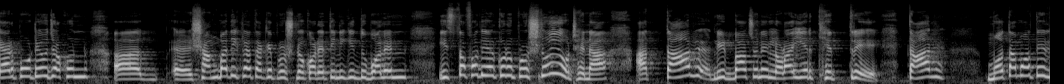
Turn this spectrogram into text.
এয়ারপোর্টেও যখন সাংবাদিকরা তাকে প্রশ্ন করে, তিনি কিন্তু বলেন, ইস্তফা দেওয়ার কোনো প্রশ্নই ওঠে না। আর তার নির্বাচনের লড়াইয়ের ক্ষেত্রে তার মতামতের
